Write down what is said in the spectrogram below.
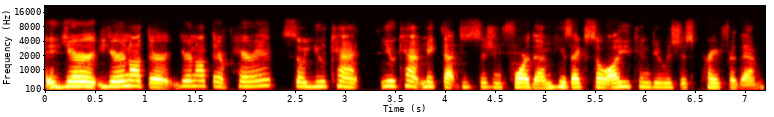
you're you're not their you're not their parent, so you can't you can't make that decision for them. He's like, so all you can do is just pray for them.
